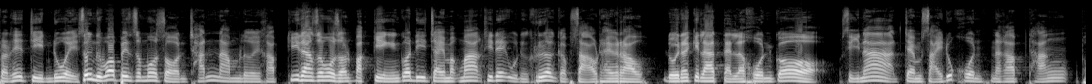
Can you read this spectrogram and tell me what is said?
ประเทศจีนด้วย ซึ่งถือว่าเป็นสโมสรชั้นนำเลยครับ ที่ทางสโมสรปักกิ่งเองก็ดีใจมากๆ ที่ได้อุ่นเครื่องกับสาวไทยเรา โดยนักกีฬาแต่ละคนก็สีหน้าแจ่มใสทุกคนนะครับ ทั้งพ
